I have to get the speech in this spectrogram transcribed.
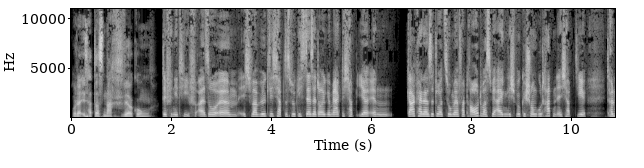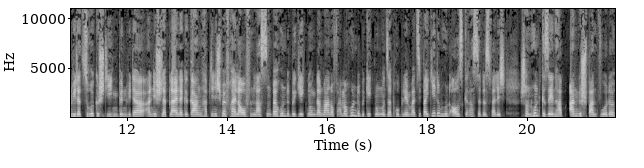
Oder ist, hat das Nachwirkungen? Definitiv. Also ähm, ich war wirklich, ich habe das wirklich sehr, sehr doll gemerkt. Ich habe ihr in gar keiner Situation mehr vertraut, was wir eigentlich wirklich schon gut hatten. Ich habe die dann wieder zurückgestiegen, bin wieder an die Schleppleine gegangen, habe die nicht mehr frei laufen lassen. Bei Hundebegegnungen, dann waren auf einmal Hundebegegnungen unser Problem, weil sie bei jedem Hund ausgerastet ist, weil ich schon einen Hund gesehen habe, angespannt wurde,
